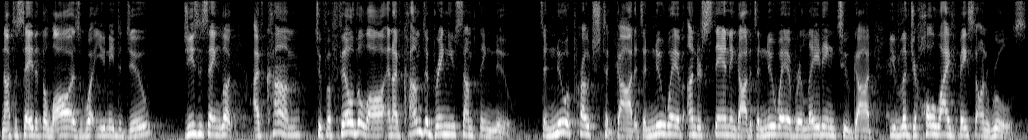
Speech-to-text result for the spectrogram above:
not to say that the law is what you need to do. Jesus saying, Look, I've come to fulfill the law and I've come to bring you something new. It's a new approach to God. It's a new way of understanding God. It's a new way of relating to God. You've lived your whole life based on rules.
